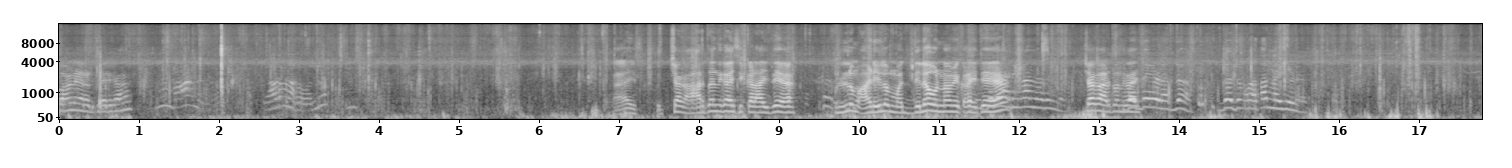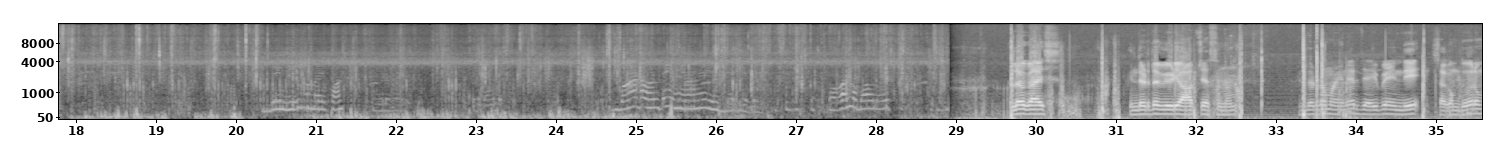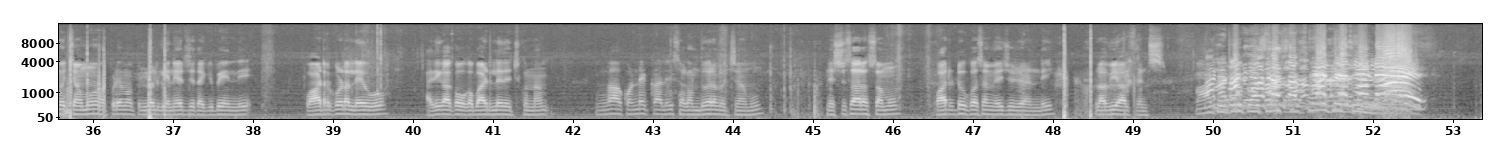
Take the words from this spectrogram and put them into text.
ఎవడున్నారు వాళ్ళు గాయస్ ఉచ్చగా ఆడుతుంది కాయస్ ఇక్కడ అయితే. ఫుల్ అడవిలో మధ్యలో ఉన్నాం ఇక్కడ అయితే ఉచ్చగా ఆడుతుంది కాయస్ బాగా అంటే బాగా హలో గాయస్ ఇంతటితో వీడియో ఆఫ్ చేస్తున్నాం. ఇంతటితో మా ఎనర్జీ అయిపోయింది. సగం దూరం వచ్చాము అప్పుడే మా పిల్లలకి ఎనర్జీ తగ్గిపోయింది. వాటర్ కూడా లేవు. అది కాక ఒక బాటిలే తెచ్చుకున్నాం. ఇంకా ఆ కొండ ఎక్కాలి సగం దూరం వచ్చినాము. నెక్స్ట్ సార్ వస్తాము. పార్ట్ టూ కోసం వేచి చూడండి love you all friends part two కోసం సబ్స్క్రైబ్ చేసుకోండి.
